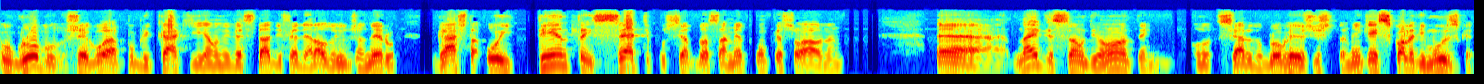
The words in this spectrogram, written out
o Globo chegou a publicar que a Universidade Federal do Rio de Janeiro gasta 87% do orçamento com o pessoal. Né? É, na edição de ontem, o noticiário do Globo registra também que a Escola de Música,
